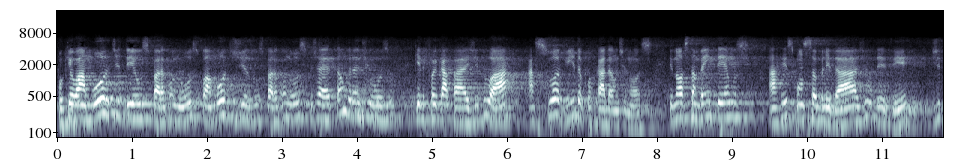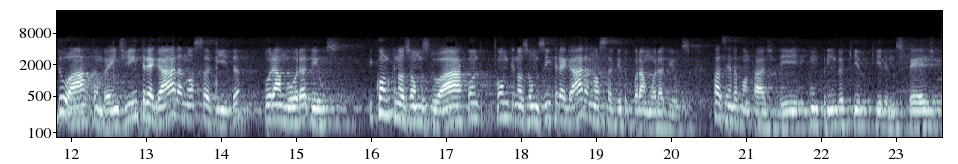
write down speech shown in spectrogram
porque o amor de Deus para conosco, o amor de Jesus para conosco já é tão grandioso que ele foi capaz de doar a sua vida por cada um de nós. E nós também temos a responsabilidade, o dever de doar também, de entregar a nossa vida por amor a Deus. E como que nós vamos doar? Como, como que nós vamos entregar a nossa vida por amor a Deus? Fazendo a vontade dele, cumprindo aquilo que ele nos pede,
